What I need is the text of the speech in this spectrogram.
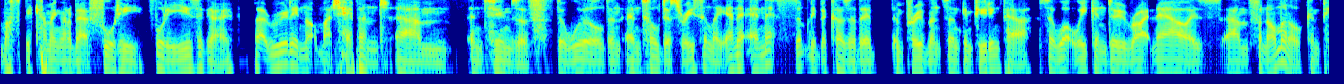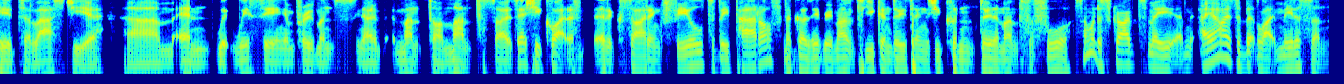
must be coming on about 40, 40 years ago, but really not much happened um, in terms of the world and, until just recently. And, and that's simply because of the improvements in computing power. So what we can do right now is um, phenomenal compared to last year. Um, and we're seeing improvements, you know, month on month. So it's actually quite a, an exciting field to be part of because every month you can do things you couldn't do the month before. Someone described to me um, AI is a bit like medicine.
